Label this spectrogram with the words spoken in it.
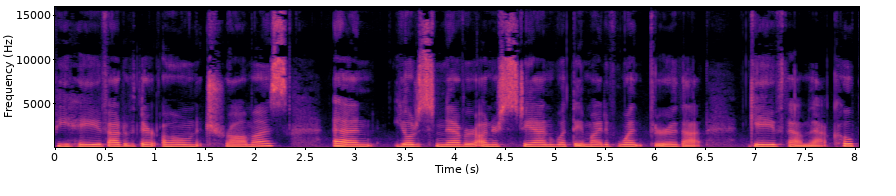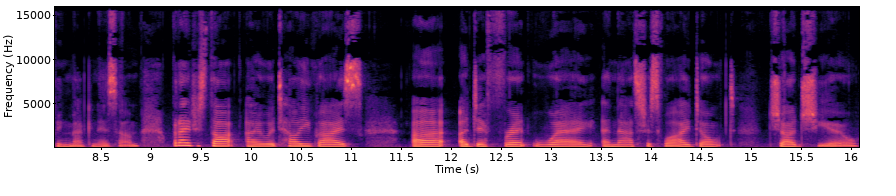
behave out of their own traumas and you'll just never understand what they might have went through that gave them that coping mechanism. But I just thought I would tell you guys uh, a different way, and that's just why I don't judge you.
